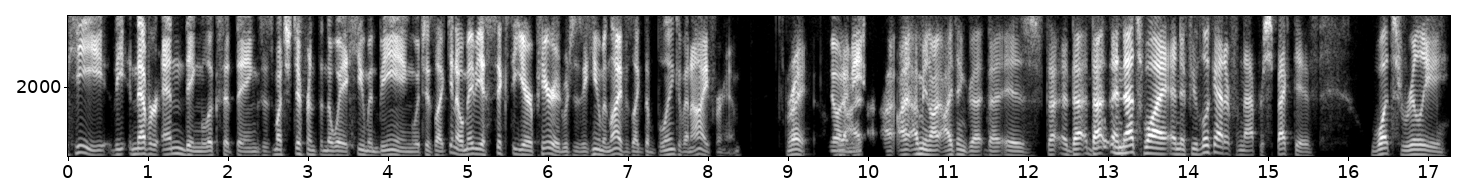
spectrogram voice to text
he, the never ending, looks at things is much different than the way a human being, which is like, you know, maybe a 60 year period, which is a human life, is like the blink of an eye for him. Right. You know what I mean? I, I, I mean, I, I, think that that is that, that, that, and that's why, and if you look at it from that perspective, what's really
